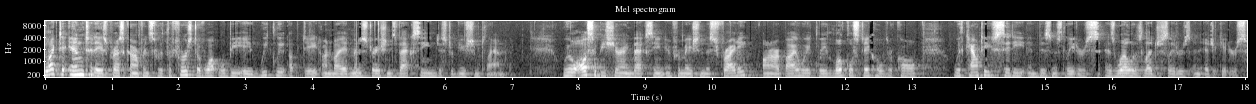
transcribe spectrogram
like to end today's press conference with the first of what will be a weekly update on my administration's vaccine distribution plan. We will also be sharing vaccine information this Friday on our biweekly local stakeholder call with county, city, and business leaders, as well as legislators and educators.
